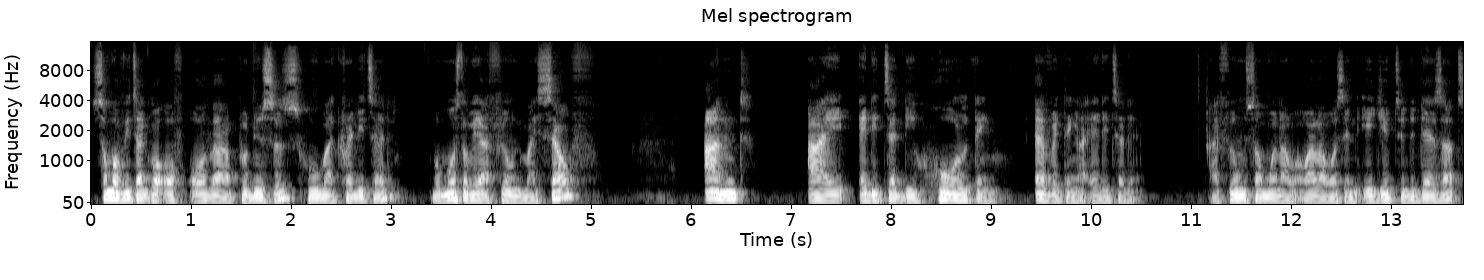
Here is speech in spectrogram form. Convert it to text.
Some of it I got off other producers whom I credited, but most of it I filmed myself. And I edited the whole thing, everything I edited it. I filmed some when I, while I was in Egypt in the desert.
